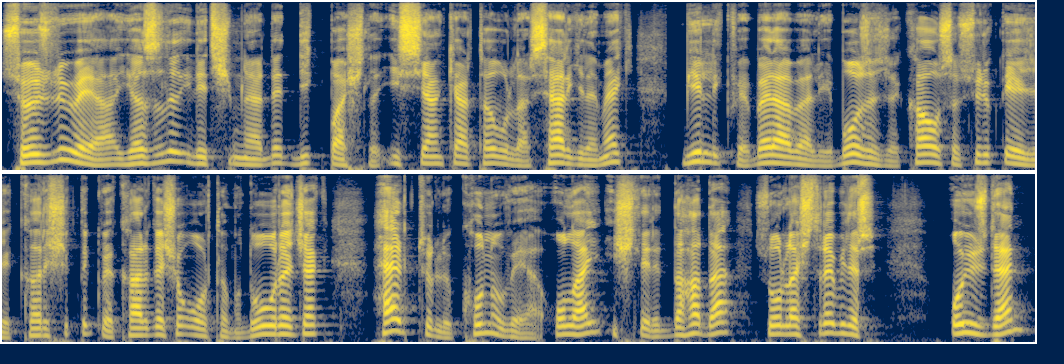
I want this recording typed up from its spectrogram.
Sözlü veya yazılı iletişimlerde dik başlı, isyankar tavırlar sergilemek birlik ve beraberliği bozacak, kaosa sürükleyecek, karışıklık ve kargaşa ortamı doğuracak her türlü konu veya olay işleri daha da zorlaştırabilir. O yüzden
